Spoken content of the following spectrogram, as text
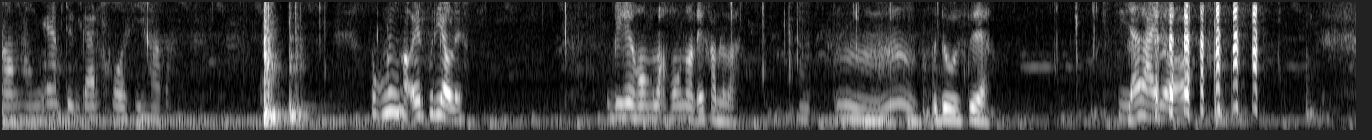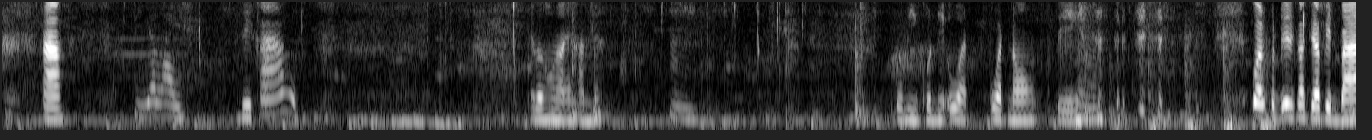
น้องทำแอนจนการคอสีหักอะตุกนึ่งเขาเอ็ดผู้เดียวเลยเมื่อกี้เห็นห้องห้องนอนไอ้คำเลยปะ อืมไปดูเสียสีอะไรเหรอฮะสีอะไร สีขาวไปเบิ่งห้องนอนไอ้คำเด้ออืมกูมีคนให้อวด อวดน้องตัวเองอืมอวดคนอื่นเขาจะเป็นบ้า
